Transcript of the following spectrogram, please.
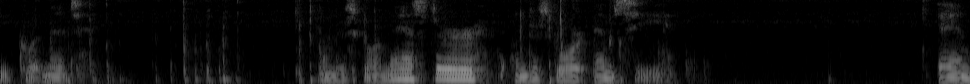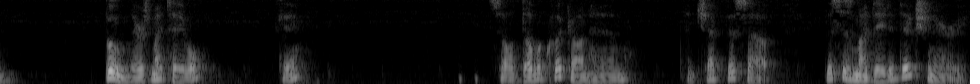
equipment underscore master underscore MC. And boom, there's my table. Okay. So I'll double click on him and check this out. This is my data dictionary.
